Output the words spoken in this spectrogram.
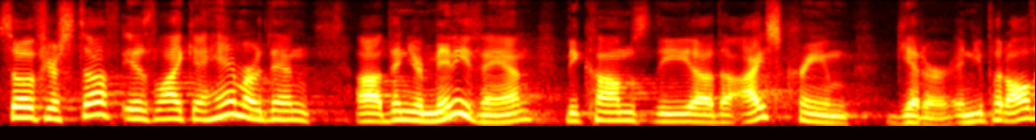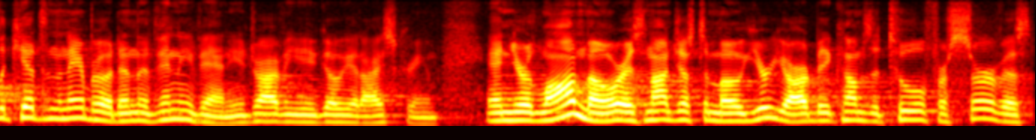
So if your stuff is like a hammer, then, uh, then your minivan becomes the, uh, the ice cream getter. And you put all the kids in the neighborhood in the minivan. You drive and you go get ice cream. And your lawnmower is not just to mow your yard, but becomes a tool for service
